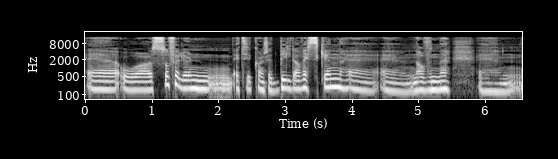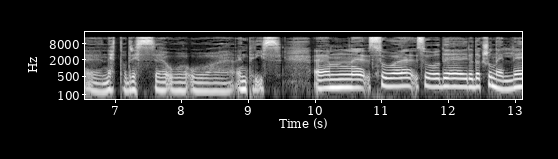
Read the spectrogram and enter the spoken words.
Eh, og så følger et, kanskje et bilde av vesken, eh, navnet, nettadresse og, og en pris. Så, så, det redaksjonelle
